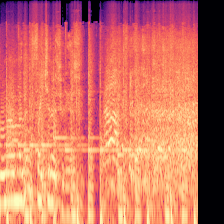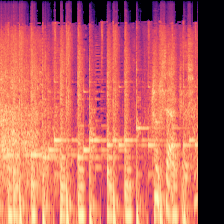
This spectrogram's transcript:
Bunu anladım saçına sürüyorsun. Tuz serpiyorsun.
